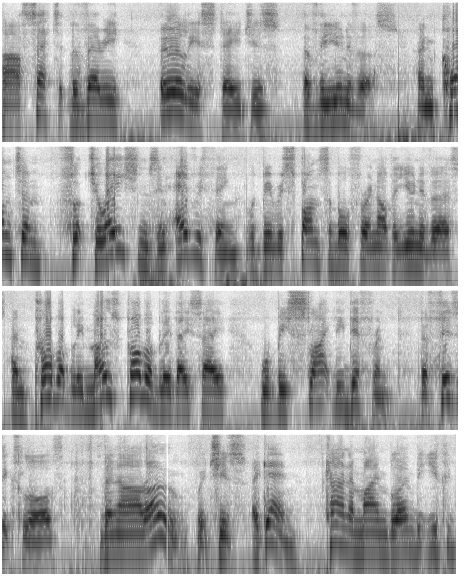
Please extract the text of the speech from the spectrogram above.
are set at the very earliest stages of the universe. And quantum fluctuations in everything would be responsible for another universe, and probably, most probably, they say, would be slightly different, the physics laws, than our own, which is, again, kind of mind blowing, but you could,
